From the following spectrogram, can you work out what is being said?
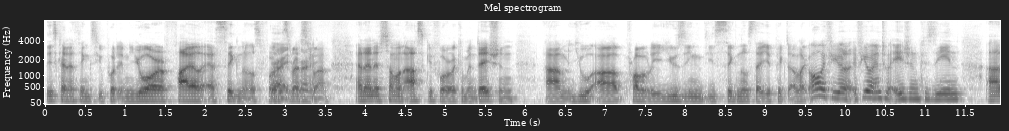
These kind of things you put in your file as signals for this Right, right. restaurant. And then if someone asks you for a recommendation, um, you are probably using these signals that you picked up, like, oh, if you're if you're into Asian cuisine, uh,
